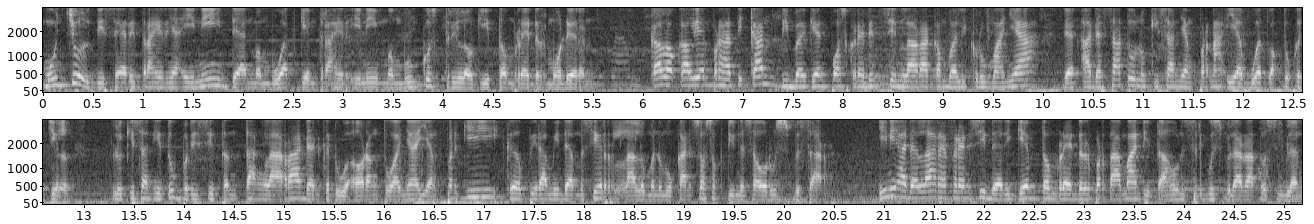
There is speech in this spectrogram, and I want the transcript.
muncul di seri terakhirnya ini dan membuat game terakhir ini membungkus trilogi Tomb Raider modern. Kalau kalian perhatikan di bagian post credit scene Lara kembali ke rumahnya dan ada satu lukisan yang pernah ia buat waktu kecil. Lukisan itu berisi tentang Lara dan kedua orang tuanya yang pergi ke piramida Mesir lalu menemukan sosok dinosaurus besar. Ini adalah referensi dari game Tomb Raider pertama di tahun 1996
